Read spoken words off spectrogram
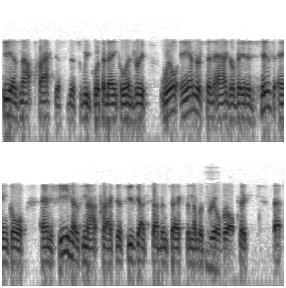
He has not practiced this week with an ankle injury. Will Anderson aggravated his ankle, and he has not practiced. He's got seven sacks, the number three overall pick. That's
